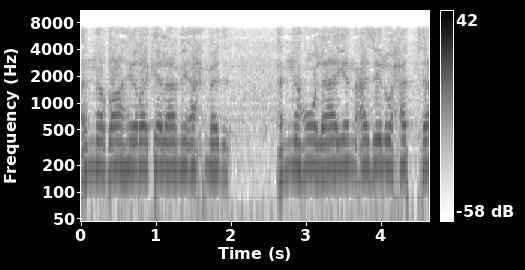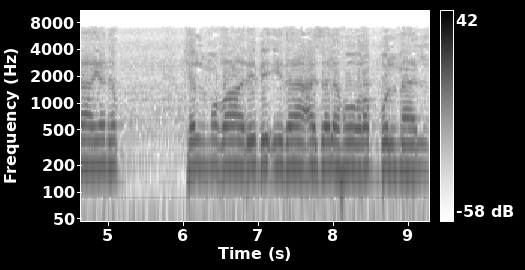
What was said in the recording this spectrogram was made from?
أن ظاهر كلام أحمد أنه لا ينعزل حتى ينض كالمضارب إذا عزله رب المال.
